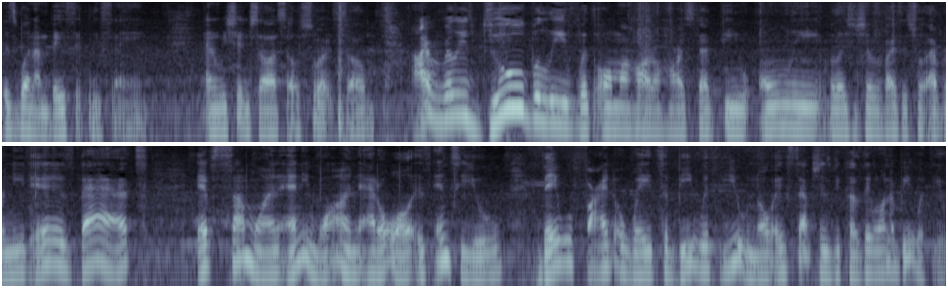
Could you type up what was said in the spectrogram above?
is what I'm basically saying and we shouldn't sell ourselves short. So I really do believe with all my heart of hearts that the only relationship advice that you'll ever need is that if someone, anyone at all, is into you, they will find a way to be with you. No exceptions because they want to be with you.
